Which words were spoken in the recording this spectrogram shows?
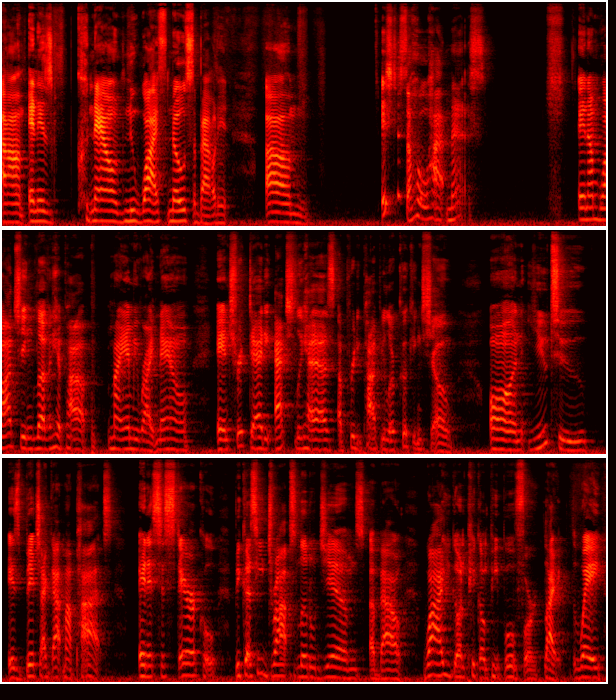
Um, and his now new wife knows about it. Um, it's just a whole hot mess. And I'm watching Love and Hip Hop Miami right now, and Trick Daddy actually has a pretty popular cooking show on YouTube. Is Bitch, I Got My Pots. And it's hysterical because he drops little gems about why are you going to pick on people for like the way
